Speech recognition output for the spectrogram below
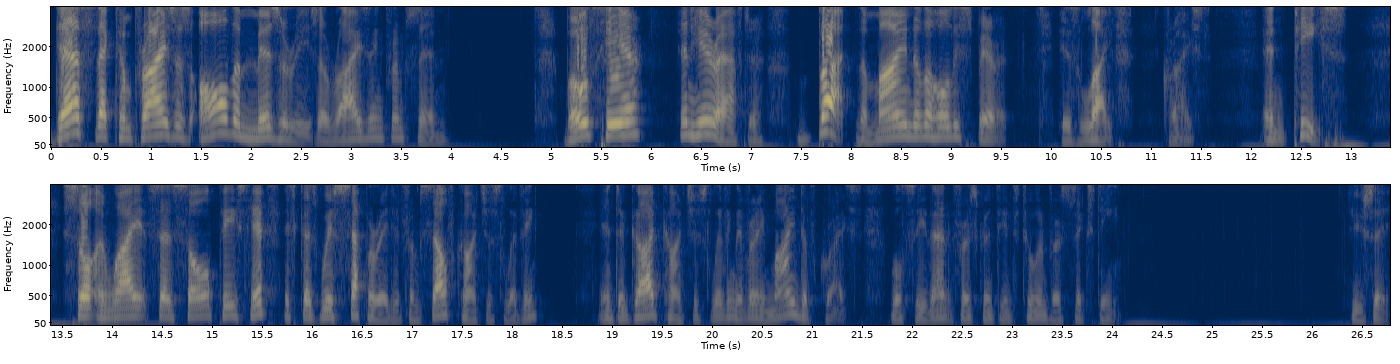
Death that comprises all the miseries arising from sin, both here and hereafter. But the mind of the Holy Spirit is life, Christ, and peace. So, and why it says soul peace here? It's because we're separated from self conscious living into God conscious living, the very mind of Christ. We'll see that in 1 Corinthians 2 and verse 16. You see,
